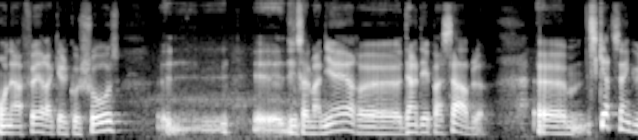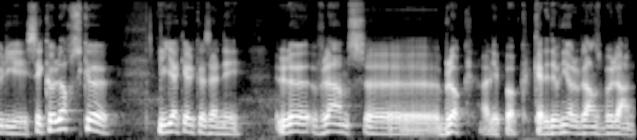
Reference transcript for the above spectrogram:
on a affaire à quelque chose d'une certaine manière, euh, d'indépassable. Euh, ce qu'il y de singulier, c'est que lorsque, il y a quelques années, le Vlaams Bloc, à l'époque, qui allait devenir le Vlaams Belang,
